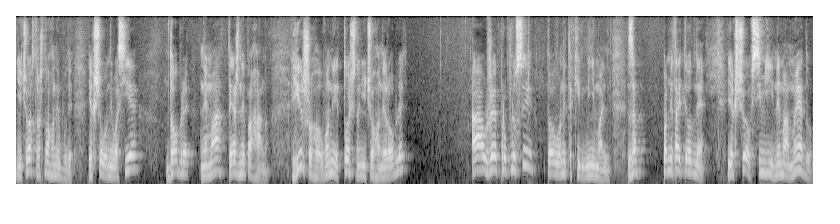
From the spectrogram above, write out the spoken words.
нічого страшного не буде. Якщо вони у вас є, добре, нема, теж непогано. Гіршого вони точно нічого не роблять. А вже про плюси, то вони такі мінімальні. Запам'ятайте одне: якщо в сім'ї нема меду,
